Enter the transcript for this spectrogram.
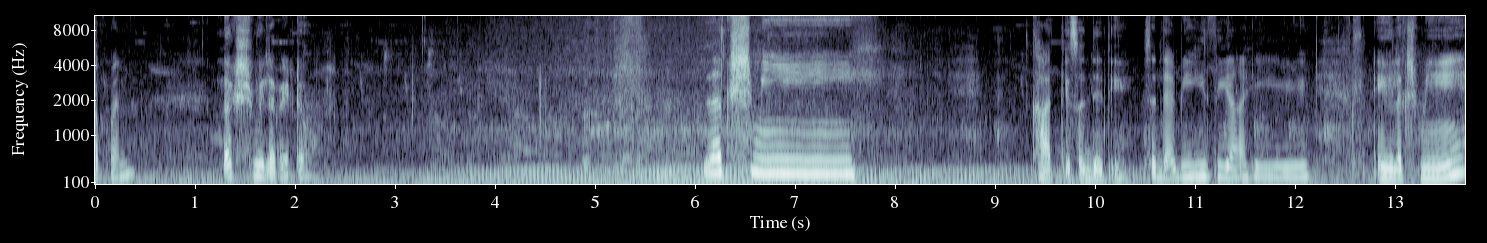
आपण लक्ष्मीला भेटू. लक्ष्मी. खाते सध्या ती. सध्या बिझी आहे. ए लक्ष्मी.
